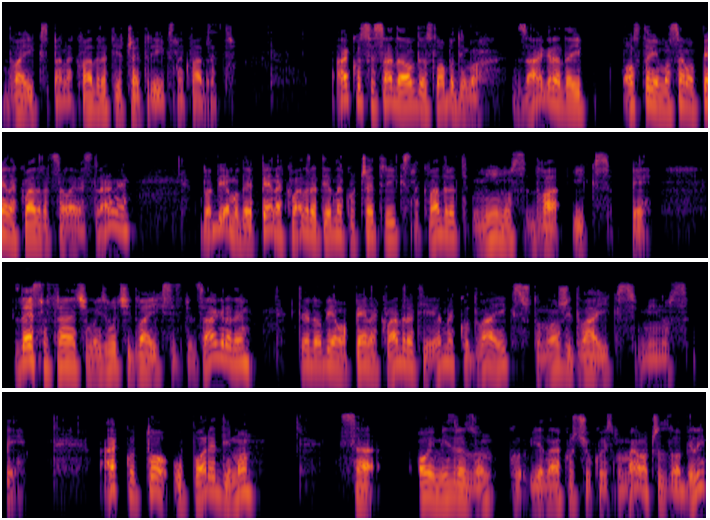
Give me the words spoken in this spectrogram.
2x pa na kvadrat je 4x na kvadrat. Ako se sada ovde oslobodimo zagrada i ostavimo samo p na kvadrat sa leve strane, dobijamo da je p na kvadrat jednako 4x na kvadrat minus 2xp. S desne strane ćemo izvući 2x ispred zagrade, te dobijamo p na kvadrat je jednako 2x što množi 2x minus p. Ako to uporedimo sa ovim izrazom jednakošću koju smo malo čas dobili,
